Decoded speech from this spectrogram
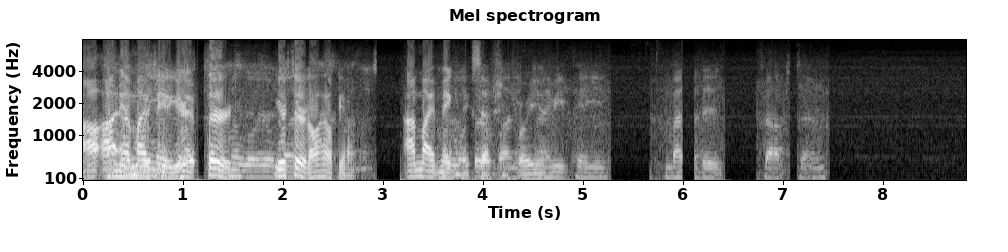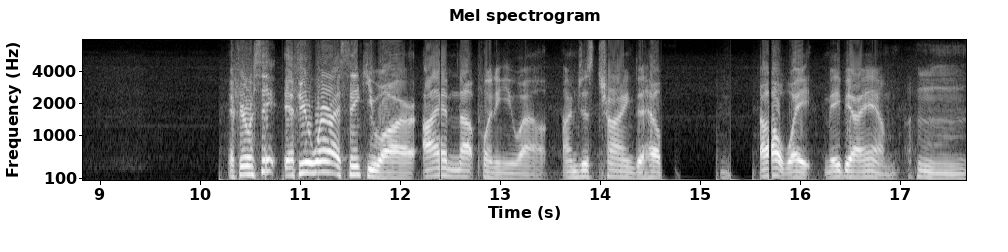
I, I, I'm, I might with you. make You're an, third. I'm a loyal You're third. I'll help you out. I might make an exception bunny. for I you. be paid by the drop zone. If you're thi- if you're where I think you are, I am not pointing you out. I'm just trying to help. Oh wait, maybe I am. Hmm.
